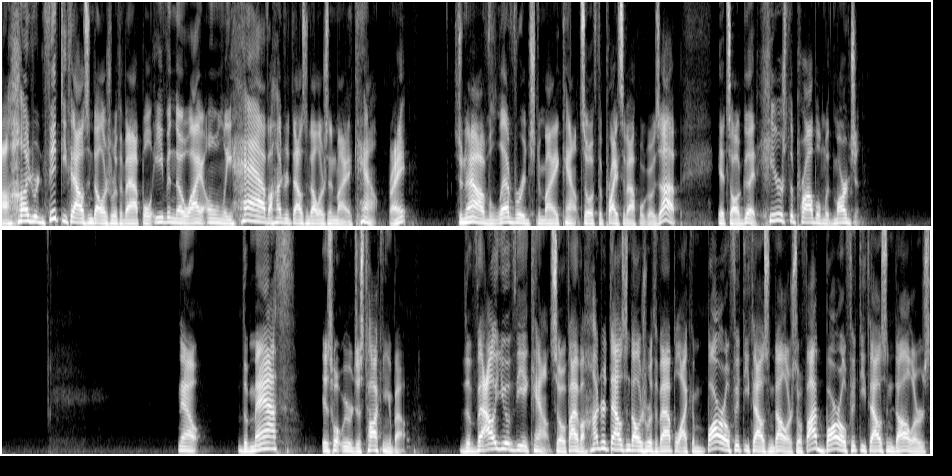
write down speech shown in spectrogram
$150,000 worth of Apple, even though I only have $100,000 in my account, right? So now I've leveraged my account. So if the price of Apple goes up, it's all good. Here's the problem with margin. Now, the math is what we were just talking about. The value of the account. So if I have $100,000 worth of Apple, I can borrow $50,000. So if I borrow $50,000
